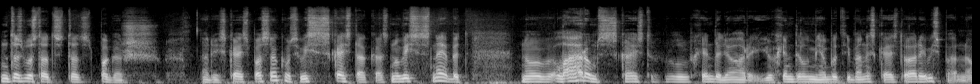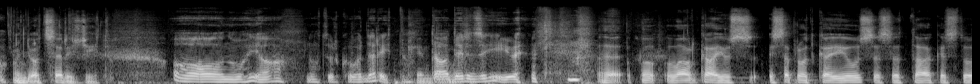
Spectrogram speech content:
Un tas būs tāds, tāds pagaršs. Arī skaists pasākums, visas skaistākās, nu visas ne, bet nu, lērums skaistu Hendeļu arī, jo Hendelim jau būtībā neskaistu arī vispār nav. Un ļoti sarežģītu. O, nu, jā, nu, tur ko var darīt. Nu, tāda ir dzīve. Eh, Laura, kā jūs, es saprotu, ka jūs esat tā, kas to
